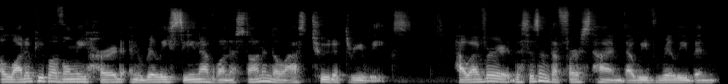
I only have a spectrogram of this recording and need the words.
a lot of people have only heard and really seen Afghanistan in the last two to three weeks. However, this isn't the first time that we've really been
